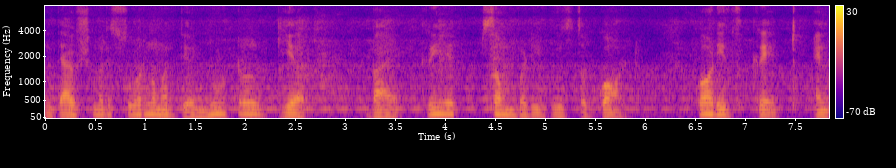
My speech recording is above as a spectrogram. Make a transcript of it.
आणि त्या आयुष्यामध्ये सुवर्णमध्य neutral gear by create somebody who is the God God is great and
